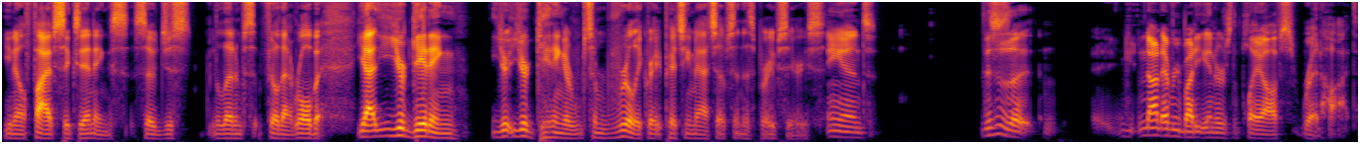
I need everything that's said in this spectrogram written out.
you know, five six innings, so just let him fill that role. But yeah, you're getting. You're, you're getting a, some really great pitching matchups in this Brave series. and this is a not everybody enters the playoffs red hot,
